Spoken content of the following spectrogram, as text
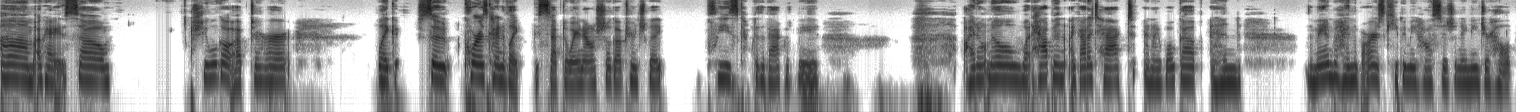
Um, okay, so she will go up to her. Like, so Cora's kind of like stepped away now. She'll go up to her and she'll be like, please come to the back with me. I don't know what happened. I got attacked and I woke up and the man behind the bar is keeping me hostage and I need your help.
